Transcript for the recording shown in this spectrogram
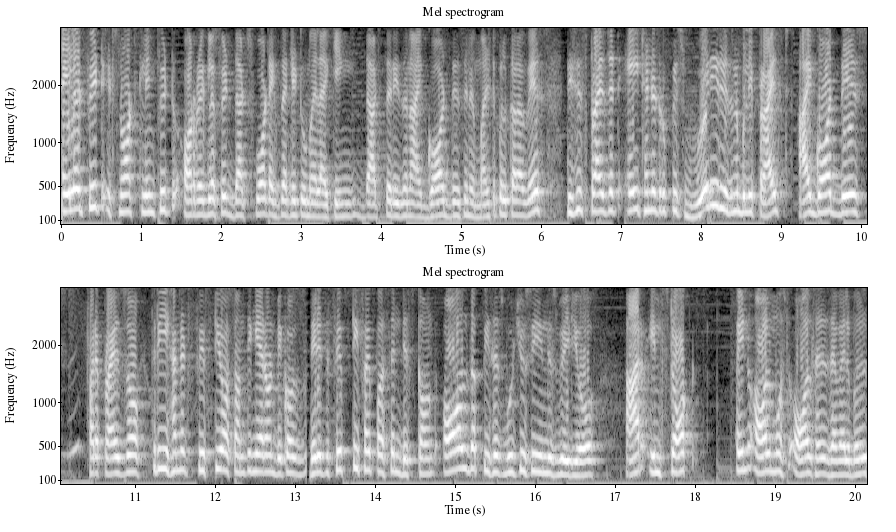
tailored fit it's not slim fit or regular fit. That's what exactly to my liking. That's the reason i got this in a multiple colorways this is priced at 800 rupees very reasonably priced. I got this for a price of 350 or something around because there is a 55% discount. All the pieces which you see in this video are in stock in almost all sizes available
